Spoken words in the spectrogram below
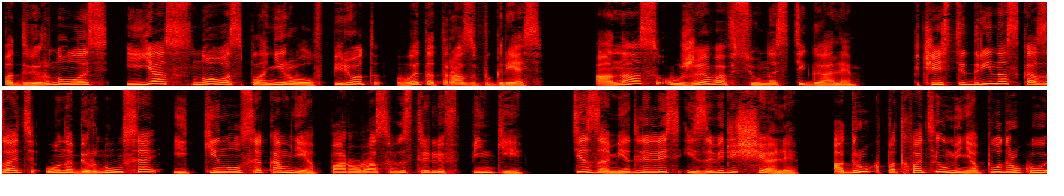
подвернулась, и я снова спланировал вперед, в этот раз в грязь. А нас уже вовсю настигали. К чести Дрина сказать, он обернулся и кинулся ко мне, пару раз выстрелив в пеньки. Те замедлились и заверещали, а друг подхватил меня под руку,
